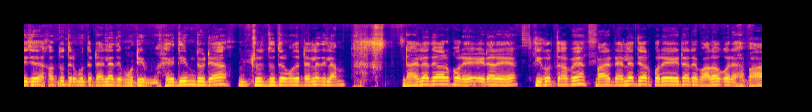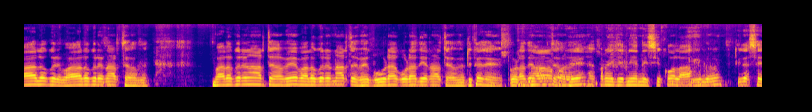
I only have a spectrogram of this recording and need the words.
এই যে এখন দুধের মধ্যে ডাইলা দেবো, ডিম। এই ডিম দুইটা দুধের মধ্যে ডাইলা দিলাম। ডাইলা দেওয়ার পরে এটারে কি করতে হবে? বা ডাইলা দেওয়ার পরে এটারে ভালো করে ভালো করে ভালো করে নাড়তে হবে। ভালো করে নাড়তে হবে ভালো করে নাড়তে হবে গুড়া গুড়া দিয়ে নাড়তে হবে ঠিক আছে? গুড়া দিয়ে নাড়তে হবে। এখন এই যে নিয়ে নিচ্ছি কলা ঠিক আছে?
